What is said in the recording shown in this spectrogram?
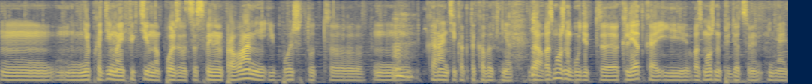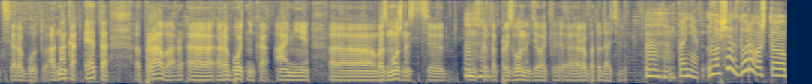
необходимо эффективно пользоваться своими правами, и больше тут угу. гарантий как таковых нет. Ну, да, возможно, будет э, клетка, и, возможно, придется менять работу. Однако это право работника, а не возможность, ну, скажем так, произвольно делать работодателя. Понятно. Ну, вообще здорово, что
